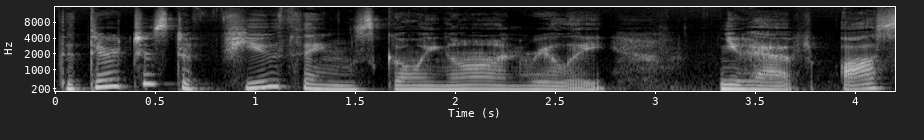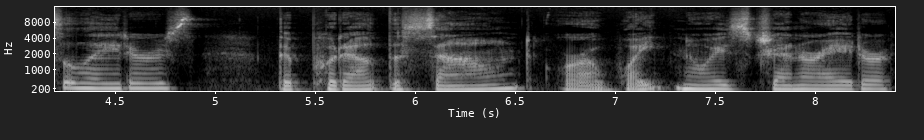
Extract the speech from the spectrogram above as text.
that there are just a few things going on, really. You have oscillators that put out the sound or a white noise generator.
